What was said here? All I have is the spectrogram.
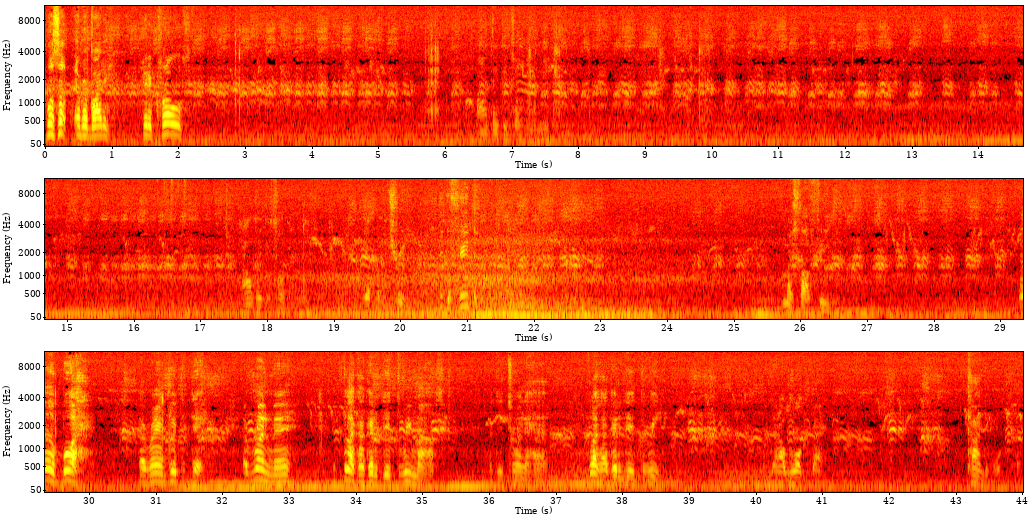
What's up, everybody? Hear the crows? I don't think they're talking to me. I don't think they're talking to me. They're up in a tree. You can feed them. I might start feeding. Oh boy, I ran good today. I run, man. I feel like I could have did three miles. I did two and a half. I feel like I could have did three. Then I walked back. Kind of walked back.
